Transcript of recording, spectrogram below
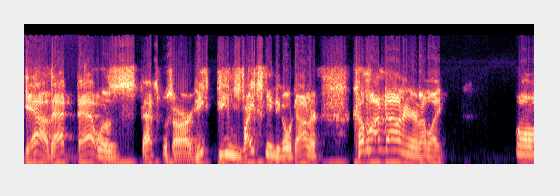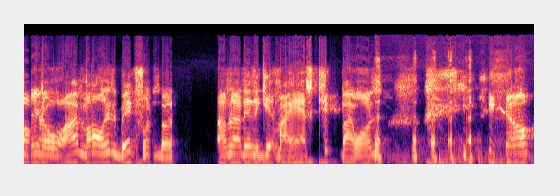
yeah, that that was that's bizarre. He, he invites me to go down there. Come on down here, and I'm like, well, you know, I'm all into Bigfoot, but I'm not into getting my ass kicked by one. you know,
